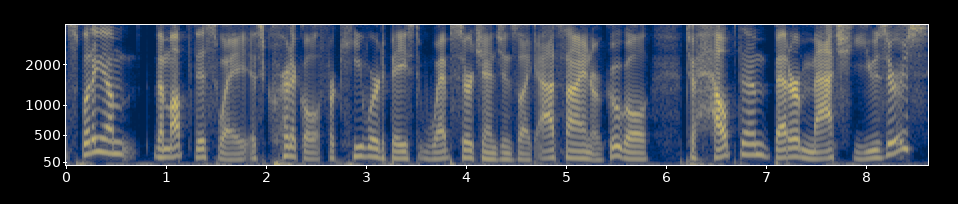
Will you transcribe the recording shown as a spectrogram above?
splitting them, them up this way is critical for keyword based web search engines like AdSign or Google to help them better match users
